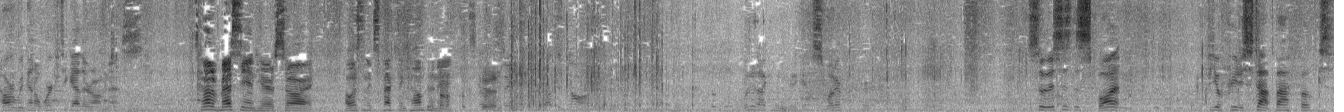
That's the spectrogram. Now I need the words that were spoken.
How are we going to work together on this? It's kind of messy in here, sorry. I wasn't expecting company. That's good. What did I come in here to get? Sweater. So this is the spot. Feel free to stop by, folks.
